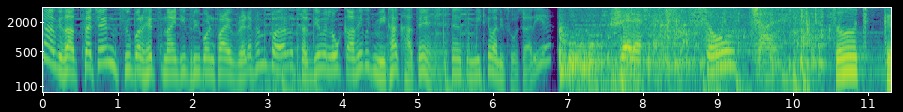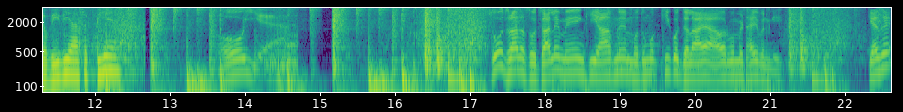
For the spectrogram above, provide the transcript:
मैं आपके साथ Sachin super hits 93.5 red FM पर। सर्दियों में लोग काफ़ी कुछ मीठा खाते हैं तो मीठे वाली सोच आ रही है। रेड एफएम सोच आ रहे सोच कभी भी आ सकती है। ओह ये सोच रहा था शौचालय में कि आपने मधुमक्खी को जलाया और वो मिठाई बन गई। कैसे?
